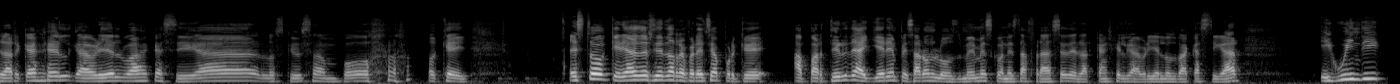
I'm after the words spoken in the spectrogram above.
El arcángel Gabriel va a los que usan bo. ok. Esto quería hacer cierta referencia porque a partir de ayer empezaron los memes con esta frase del arcángel Gabriel los va a castigar. Y Windy,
